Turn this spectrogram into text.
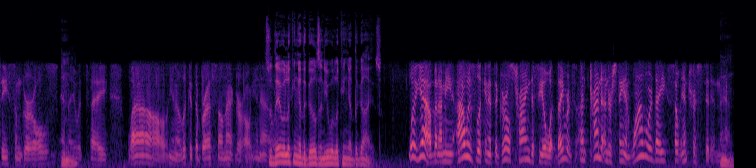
see some girls and mm-hmm. they would say, "Wow, you know, look at the breasts on that girl," you know. So they were looking at the girls and you were looking at the guys. Well, yeah, but I mean, I was looking at the girls trying to feel what they were trying to understand. Why were they so interested in that, mm.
